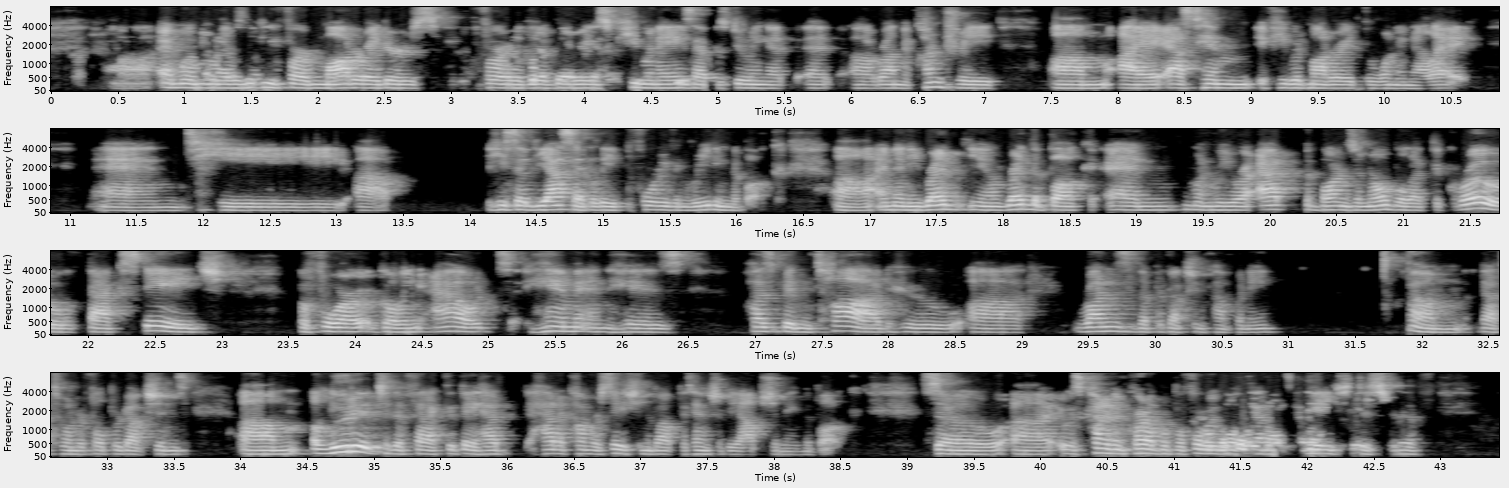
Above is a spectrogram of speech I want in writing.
Uh, and when, when I was looking for moderators for the various Q and A's I was doing at, at uh, around the country, um, I asked him if he would moderate the one in LA, and he. Uh, he said yes, I believe, before even reading the book. Uh, and then he read, you know, read the book. And when we were at the Barnes and Noble at the Grove backstage, before going out, him and his husband Todd, who uh, runs the production company, um, that's Wonderful Productions, um, alluded to the fact that they had had a conversation about potentially optioning the book. So uh, it was kind of incredible before we walked out on stage to sort of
